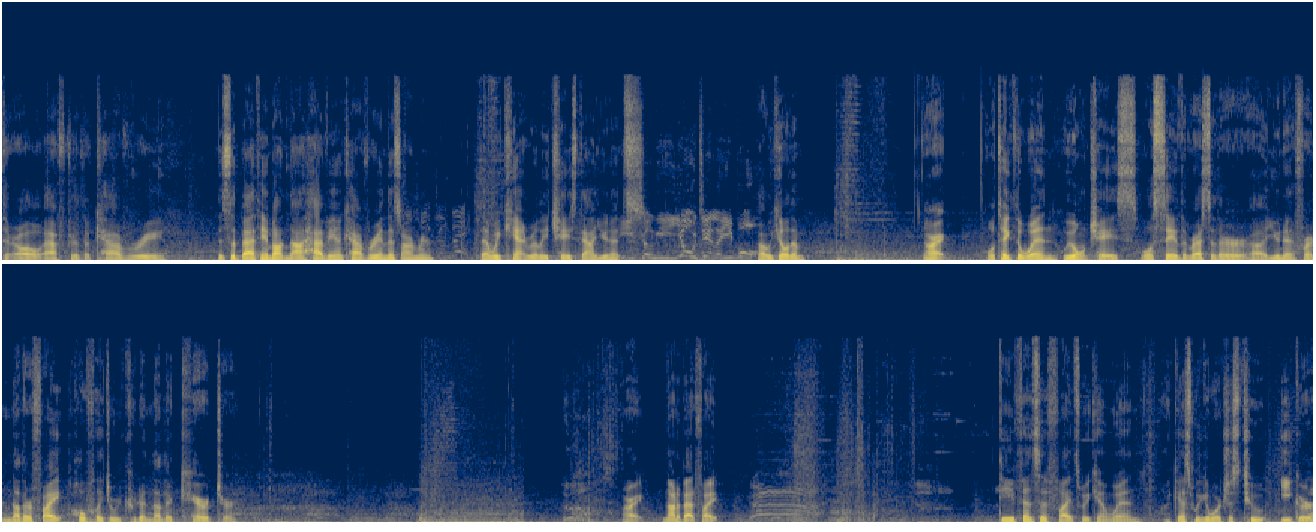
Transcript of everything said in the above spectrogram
They're all after the cavalry. This is the bad thing about not having a cavalry in this armor then we can't really chase down units. Oh, we killed him. Alright, we'll take the win. We won't chase. We'll save the rest of their uh, unit for another fight, hopefully to recruit another character. Alright, not a bad fight. Defensive fights we can win. I guess we were just too eager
